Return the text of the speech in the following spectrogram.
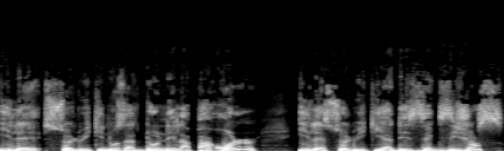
il est celui qui nous a donné la parole, il est celui qui a des exigences,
